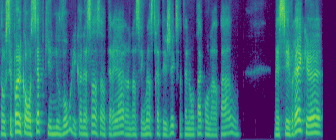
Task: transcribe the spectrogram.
Donc, ce n'est pas un concept qui est nouveau. Les connaissances antérieures en enseignement stratégique, ça fait longtemps qu'on en parle. Mais c'est vrai que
